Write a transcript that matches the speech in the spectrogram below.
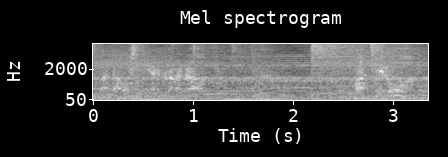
今直してやるからな待ってろ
